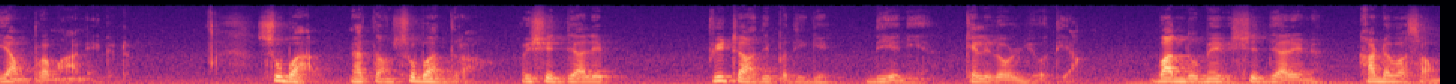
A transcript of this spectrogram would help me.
යම් ප්‍රමාණයකට. සුබා නැත්නම් සුබද්‍රා විශ්වවිද්‍යාලයේ පීඨාධිපතිගේ දියණිය කෙලිරෝල් ජෝතියක්. බන්දු මේ විශ්වවිද්‍යාලයෙන් කඩවසම්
